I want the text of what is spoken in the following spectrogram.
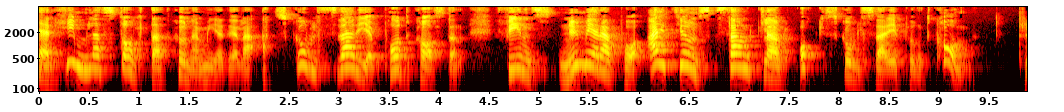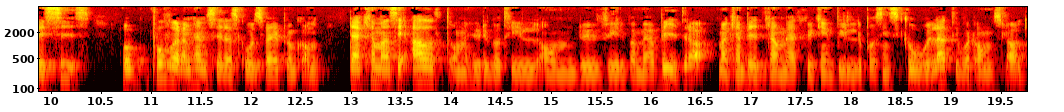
är himla stolta att kunna meddela att Skolsverige podcasten finns numera på iTunes, Soundcloud och skolsverige.com. Precis. Och på vår hemsida skolsverige.com där kan man se allt om hur det går till om du vill vara med och bidra. Man kan bidra med att skicka in bilder på sin skola till vårt omslag.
